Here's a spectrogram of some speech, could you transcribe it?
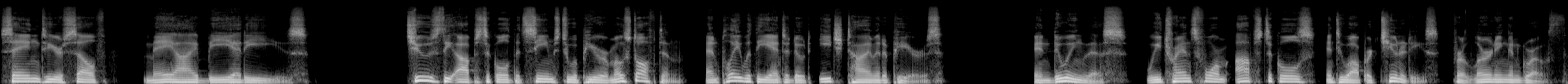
saying to yourself, May I be at ease. Choose the obstacle that seems to appear most often and play with the antidote each time it appears. In doing this, we transform obstacles into opportunities for learning and growth.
